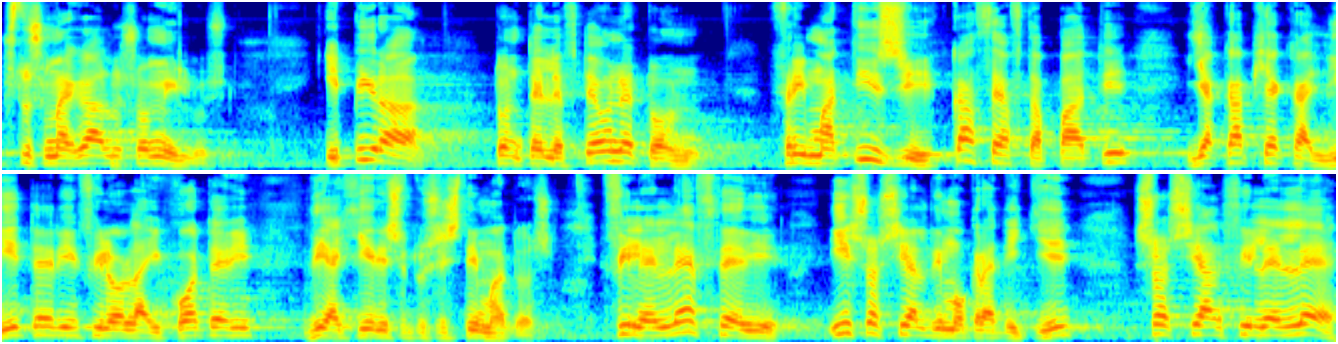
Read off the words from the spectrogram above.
στους μεγάλους ομίλους. Η πείρα των τελευταίων ετών θρηματίζει κάθε αυταπάτη για κάποια καλύτερη, φιλολαϊκότερη διαχείριση του συστήματος. Φιλελεύθερη ή σοσιαλδημοκρατική, σοσιαλφιλελέ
